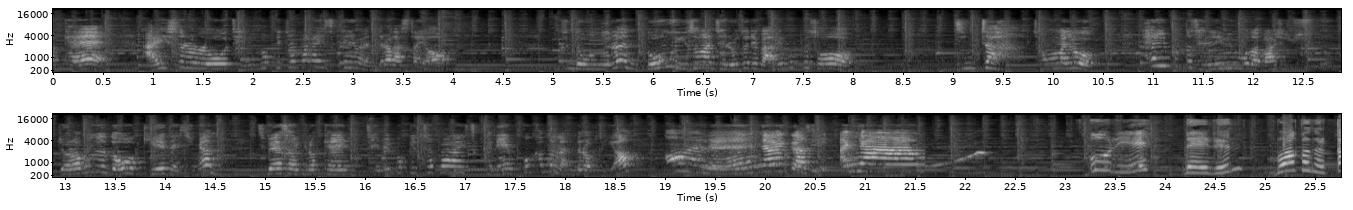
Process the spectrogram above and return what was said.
이렇게 아이스롤로 제비볶이 철판 아이스크림을 만들어봤어요. 근데 오늘은 너무 이상한 재료들이 많이 뽑혀서 진짜 정말로 해리포터 젤리빈보다 맛이 없었어요. 여러분들도 기회 되시면 집에서 이렇게 제비볶이 철판 아이스크림 꼭 한번 만들어보세요. 오늘은 여기까지. 안녕! 우리 내일은 뭐 하고 놀까?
